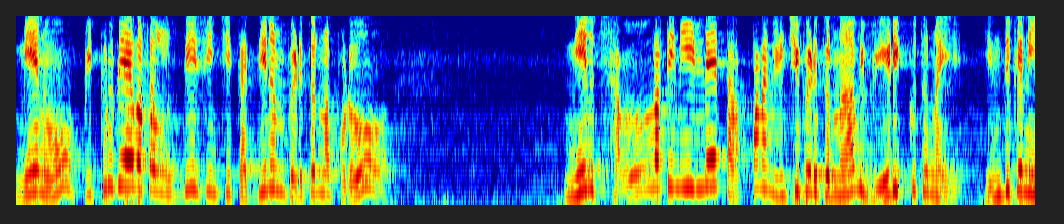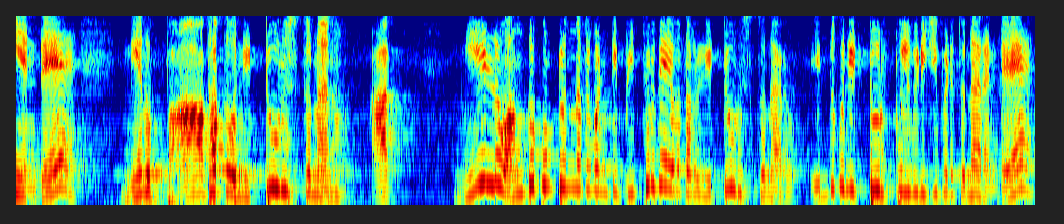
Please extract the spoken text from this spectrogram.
నేను పితృదేవతలను ఉద్దేశించి తద్దినం పెడుతున్నప్పుడు నేను చల్లటి నీళ్ళే తర్పణ విడిచిపెడుతున్నా అవి వేడెక్కుతున్నాయి. ఎందుకని అంటే నేను బాధతో నిట్టూరుస్తున్నాను. ఆ నీళ్ళు అందుకుంటున్నటువంటి పితృదేవతలు నిట్టూరుస్తున్నారు. ఎందుకు నిట్టూర్పులు విడిచిపెడుతున్నారంటే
